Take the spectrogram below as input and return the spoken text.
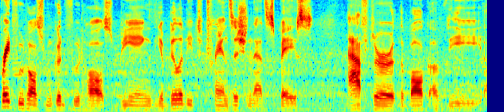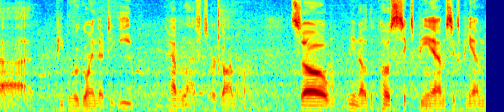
great food halls from good food halls being the ability to transition that space after the bulk of the uh, people who are going there to eat have left or gone home. So, you know, the post 6 p.m., 6 p.m.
